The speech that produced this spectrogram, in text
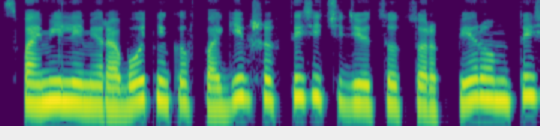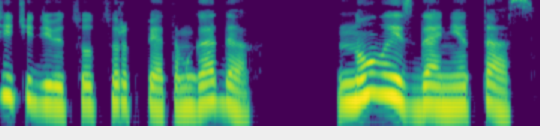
с фамилиями работников, погибших в 1941-1945 годах. Новое издание ТАСС.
